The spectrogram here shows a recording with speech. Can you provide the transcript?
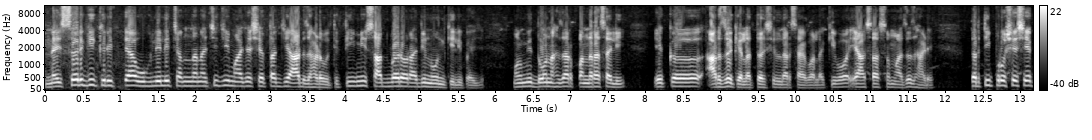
नैसर्गिकरित्या उगलेली चंदनाची जी माझ्या शेतात जी आठ झाडं होती ती मी सातबारावर आधी नोंद केली पाहिजे. मग मी दोन हजार पंधरा साली एक अर्ज केला तहसीलदार साहेबाला की बाबा या असं असं माझं झाड आहे. तर ती प्रोसेस एक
